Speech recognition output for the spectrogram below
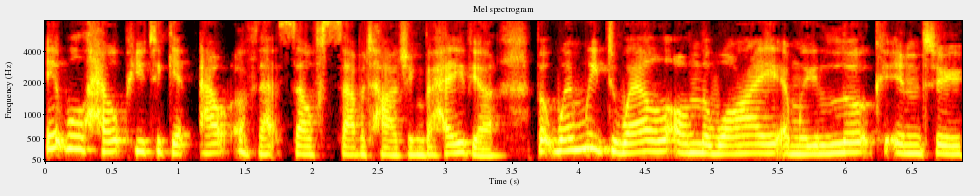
it will help you to get out of that self sabotaging behavior. But when we dwell on the why and we look into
